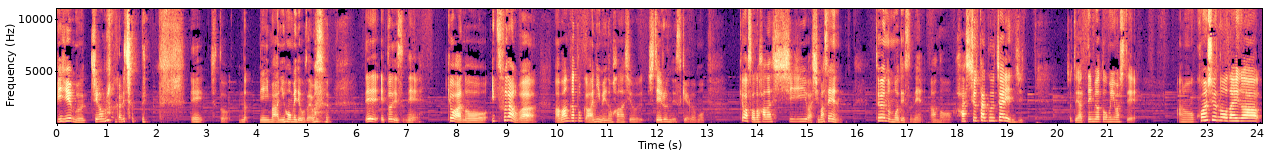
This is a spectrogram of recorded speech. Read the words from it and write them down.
BGM 違うもの流れちゃって。えー、ちょっとね、今2本目でございます で、えっとですね、今日はあの、いつ普段は、まあ、漫画とかアニメの話をしているんですけれども、今日はその話はしません。というのもですね、あの、ハッシュタグチャレンジ、ちょっとやってみようと思いまして、あの、今週のお題が、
